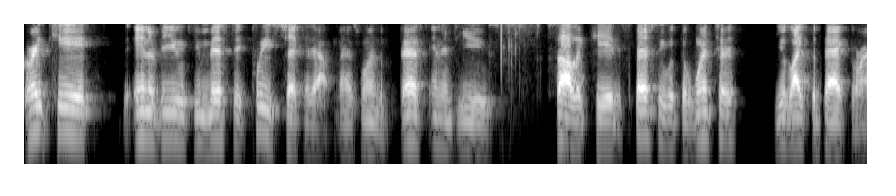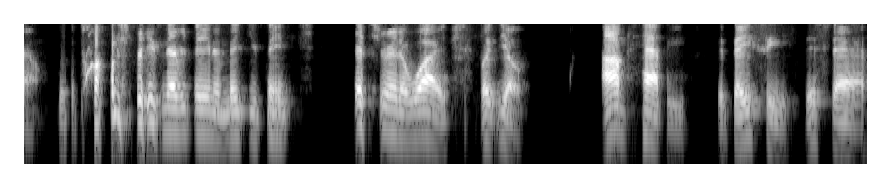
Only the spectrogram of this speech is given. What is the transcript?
Great kid. The interview, if you missed it, please check it out, man. It's one of the best interviews. Solid kid, especially with the winter. You like the background with the palm trees and everything and make you think that you're in Hawaii. But yo, I'm happy that they see this staff,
